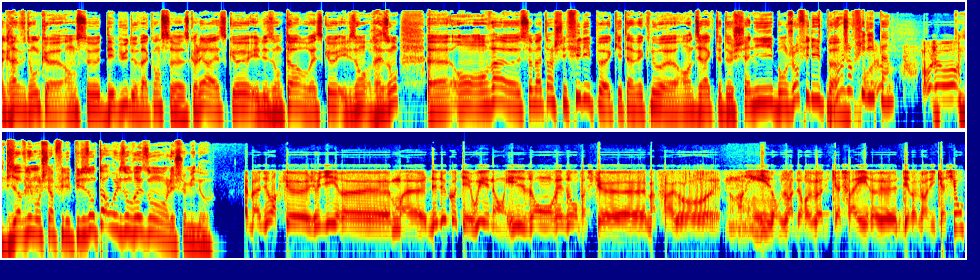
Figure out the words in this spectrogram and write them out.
grève donc euh, en ce début de vacances scolaires. Est-ce qu'ils ont tort ou est-ce qu'ils ont raison? On, on, va ce matin chez Philippe qui est avec nous euh, en direct de Chani. Bonjour Philippe. Bonjour Philippe. Bonjour. Bienvenue mon cher Philippe. Ils ont tort ou ils ont raison les cheminots? Ben, de voir que, je veux dire, euh, moi, des deux côtés, oui et non. Ils ont raison parce que, ma foi, euh, ils ont besoin de revendications, euh, des revendications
